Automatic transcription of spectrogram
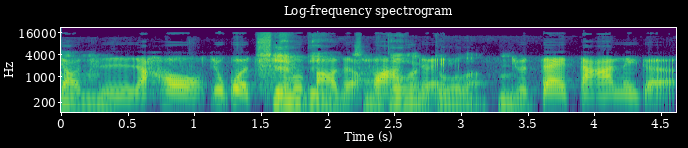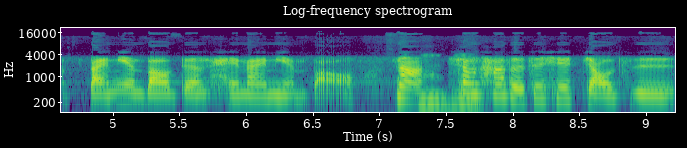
饺子，嗯、然后如果吃不饱的话，对，嗯、就再搭那个白面包跟黑麦面包。那像它的这些饺子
